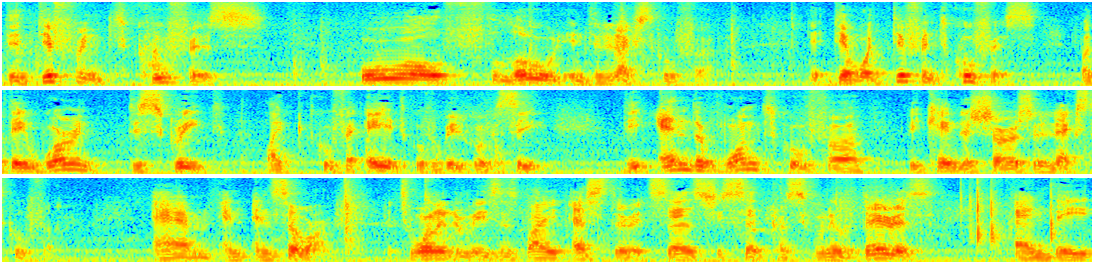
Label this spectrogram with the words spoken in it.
the different kufas all flowed into the next kufa. There were different kufas, but they weren't discrete, like kufa 8, kufa B, kufa C. The end of one kufa became the shurish of the next kufa, um, and, and so on. It's one of the reasons by Esther, it says, she said, Kasfuna Laderis, and they,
